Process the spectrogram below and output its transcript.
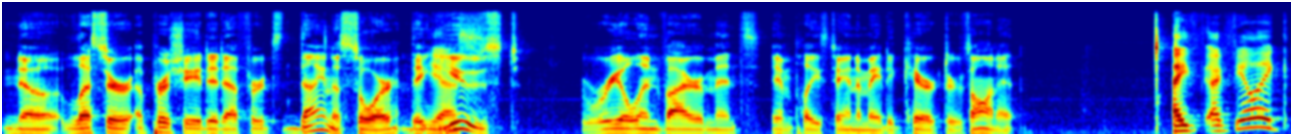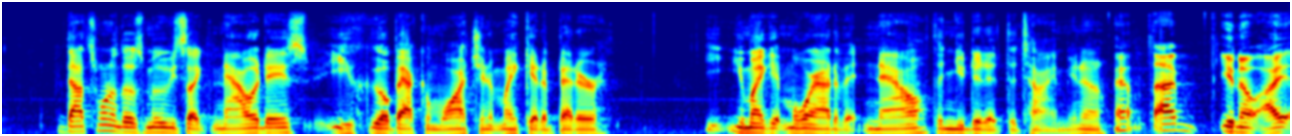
no lesser appreciated efforts, Dinosaur, that Yes. used real environments and placed animated characters on it. I I feel like that's one of those movies like nowadays you could go back and watch and it might get a better. You might get more out of it now than you did at the time. You know. Yeah, I you know I,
